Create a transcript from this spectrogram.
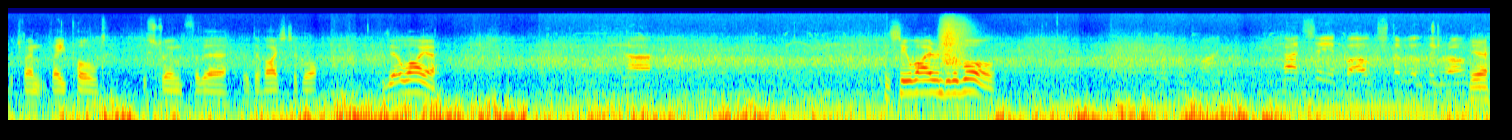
which meant they pulled the string for the, the device to go off. Is it a wire? Nah. You can see a wire under the wall? Can't see it, but I'll just have a little dig around. Yeah.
